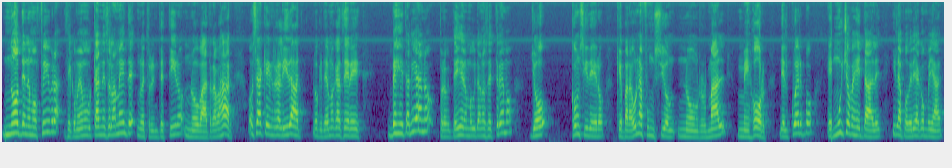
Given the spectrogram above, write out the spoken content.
no tenemos fibra, si comemos carne solamente, nuestro intestino no va a trabajar. O sea que en realidad lo que tenemos que hacer es vegetariano, pero te dije no me gustan los extremos, yo considero que para una función normal, mejor del cuerpo, es muchos vegetales y la podría acompañar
